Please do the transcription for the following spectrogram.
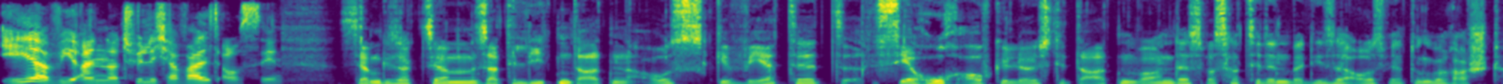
eher wie ein natürlicher Wald aussehen. Sie haben gesagt, Sie haben Satellitendaten ausgewertet. Sehr hoch aufgelöste Daten waren das. Was hat Sie denn bei dieser Auswertung überrascht?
